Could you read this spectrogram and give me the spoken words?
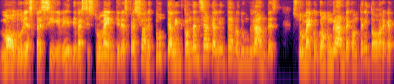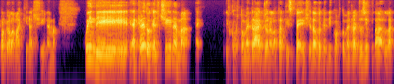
moduli espressivi, diversi strumenti di espressione, tutti all'in- condensati all'interno di un grande strumento, con un grande contenitore che è proprio la macchina cinema. Quindi e credo che il cinema, il cortometraggio nella fattispecie, dato che di cortometraggio si parla,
